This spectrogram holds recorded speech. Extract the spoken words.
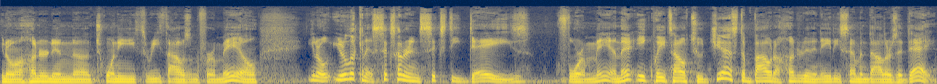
you know, 123,000 for a male. You know, you're looking at 660 days for a man. That equates out to just about $187 a day.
